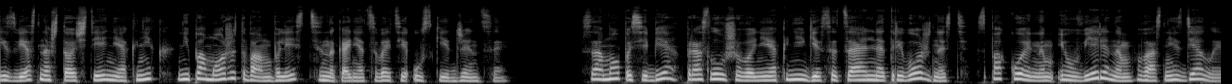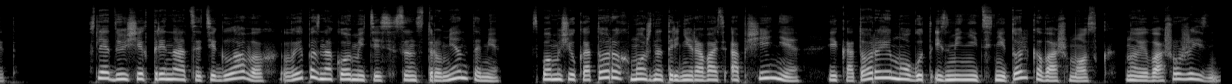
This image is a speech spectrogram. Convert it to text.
Известно, что чтение книг не поможет вам влезть, наконец, в эти узкие джинсы. Само по себе прослушивание книги «Социальная тревожность» спокойным и уверенным вас не сделает. В следующих 13 главах вы познакомитесь с инструментами, с помощью которых можно тренировать общение и которые могут изменить не только ваш мозг, но и вашу жизнь.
